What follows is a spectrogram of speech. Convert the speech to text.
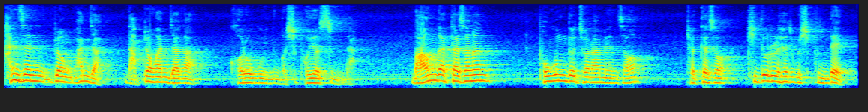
한센병 환자, 납병 환자가 걸어오고 있는 것이 보였습니다. 마음 같아서는 복음도 전하면서 곁에서 기도를 해주고 싶은데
